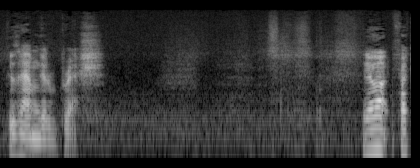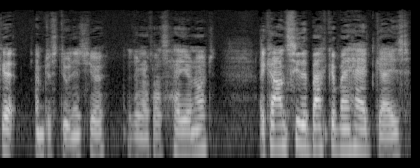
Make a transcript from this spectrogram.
Because I haven't got a brush. You know what? Fuck it. I'm just doing it here. I don't know if that's hay or not. I can't see the back of my head, guys.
